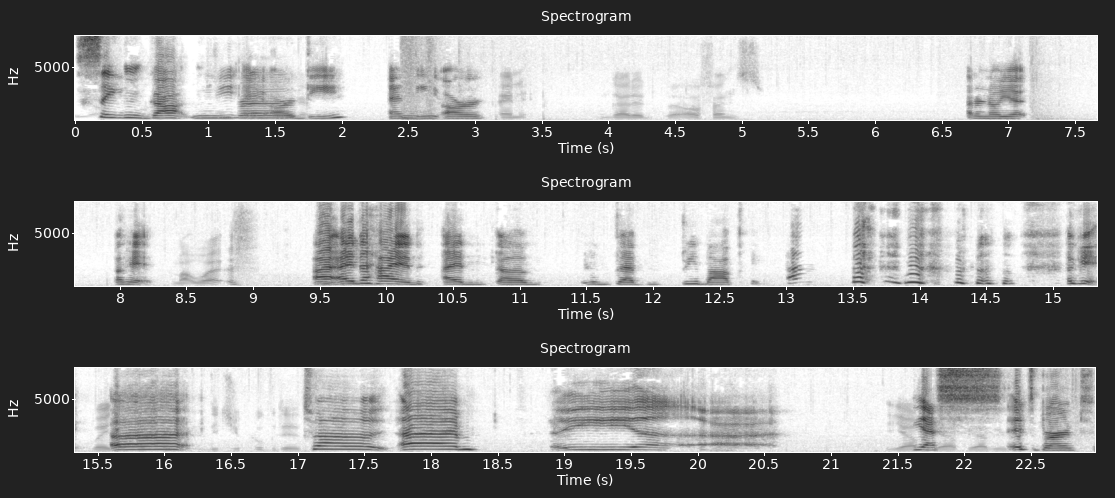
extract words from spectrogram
Satan got me. V A A R R D N E R. And got it. The offense. I don't know yet. Okay, Not what? I, I had to hide. I had uh, be- bebop. okay. Wait, Uh, did you cook, did you cook the? tw- um, yeah. Yep, yes, Yep, yep, it's burnt.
